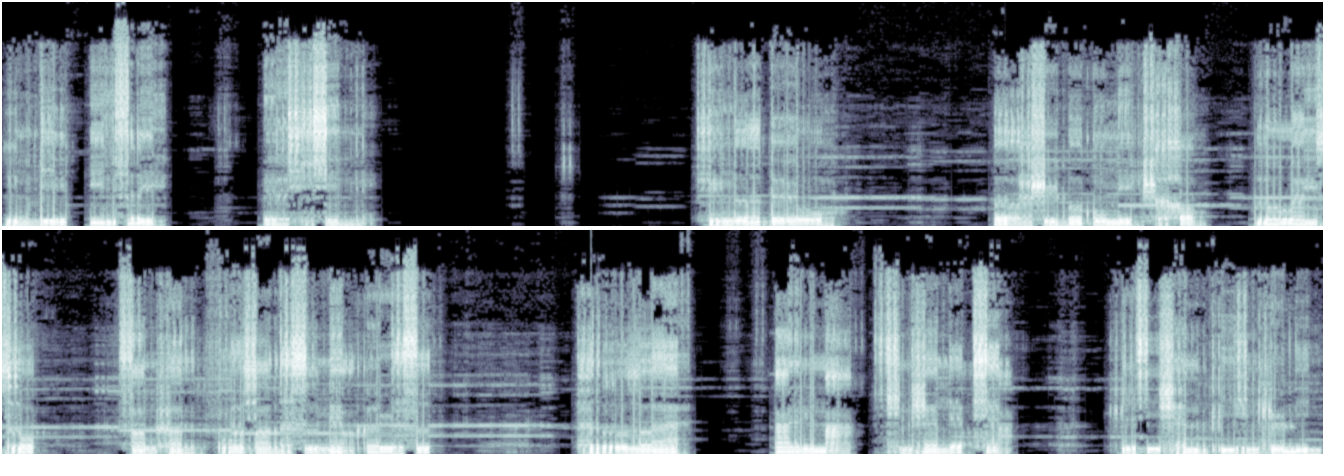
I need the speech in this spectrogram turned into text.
涌进鼻子里。流进心里。行走的队伍走了十多公里之后，路过一座藏传佛教的寺庙格日寺。他坐在阿尼玛青山脚下，是进山的必经之地。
